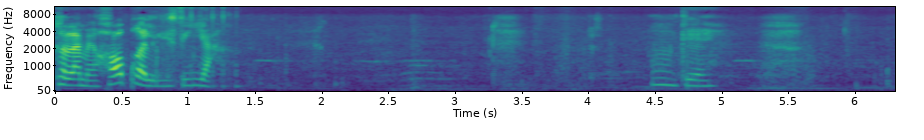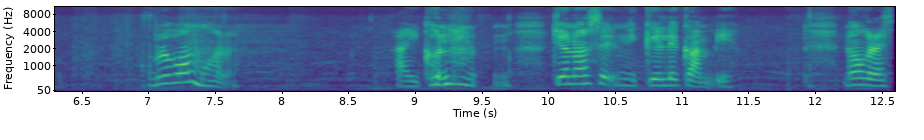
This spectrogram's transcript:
Soy la mejor policía. Ok. Lo vamos a... Ahí con... Yo no sé ni qué le cambie. No, gracias,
